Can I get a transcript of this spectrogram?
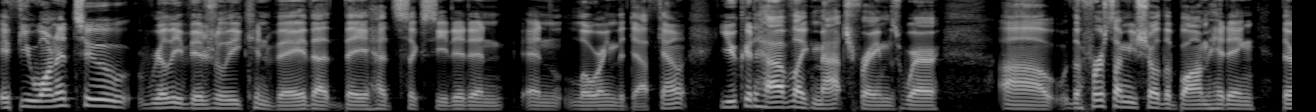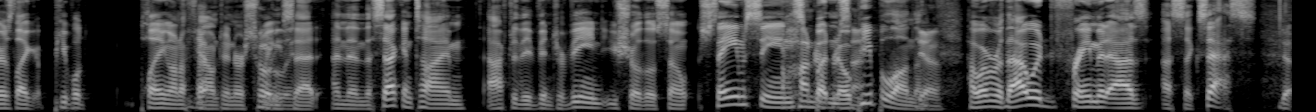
if you wanted to really visually convey that they had succeeded in in lowering the death count, you could have like match frames where uh, the first time you show the bomb hitting, there's like people playing on a fountain or swing totally. set, and then the second time after they've intervened, you show those so- same scenes but no people on them. Yeah. However, that would frame it as a success. Yeah.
